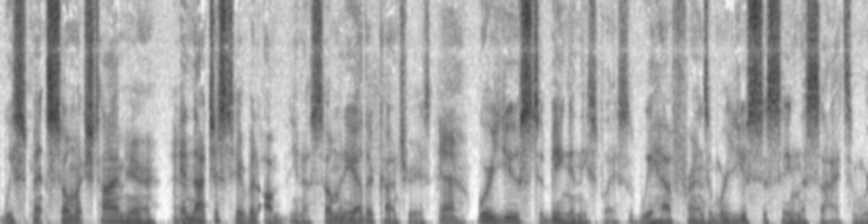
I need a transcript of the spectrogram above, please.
we spent so much time here, Yeah. and not just here, but um, you know, so many other countries. Yeah. we're used to being in these places. We have friends, and we're used to seeing the sights, and we're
